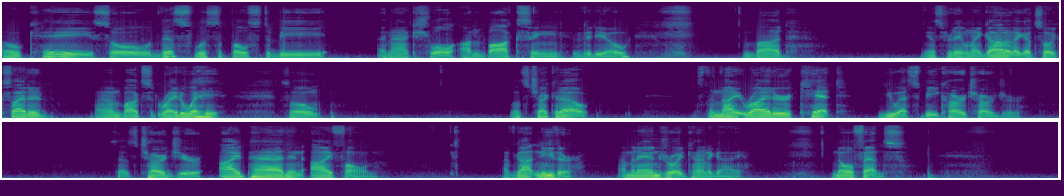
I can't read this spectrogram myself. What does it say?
Okay, so this was supposed to be an actual unboxing video, but yesterday when I got it, I got so excited, I unboxed it right away. So, let's check it out. It's the Knight Rider KITT USB car charger. It says charge your iPad and iPhone. I've got neither. I'm an Android kind of guy. No offense.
